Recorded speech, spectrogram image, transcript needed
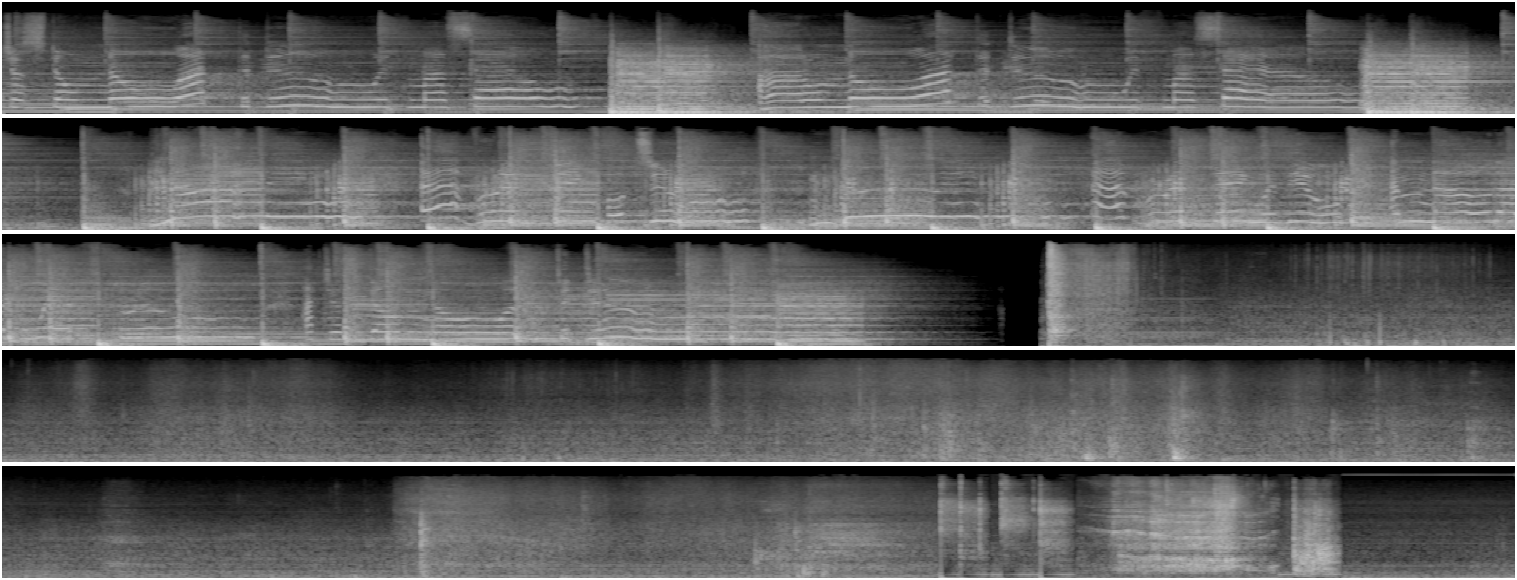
just don't know what to do with myself. I don't know what to do with myself.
